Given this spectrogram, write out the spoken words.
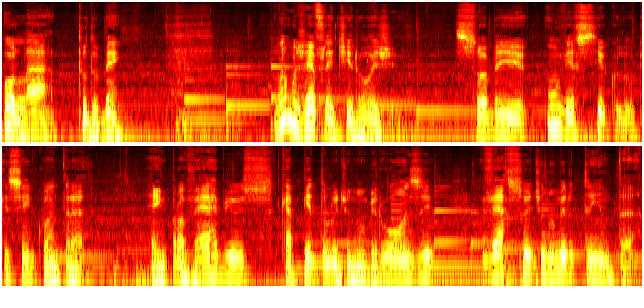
Olá, tudo bem? Vamos refletir hoje sobre um versículo que se encontra em Provérbios, capítulo de número 11, verso de número 30,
